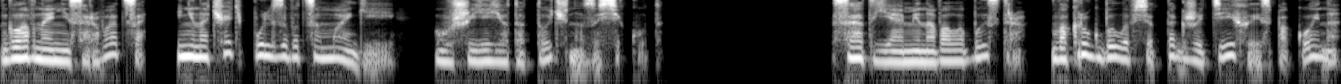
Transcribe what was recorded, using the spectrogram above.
Главное не сорваться и не начать пользоваться магией, уж ее то точно засекут. Сад я миновала быстро, вокруг было все так же тихо и спокойно,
